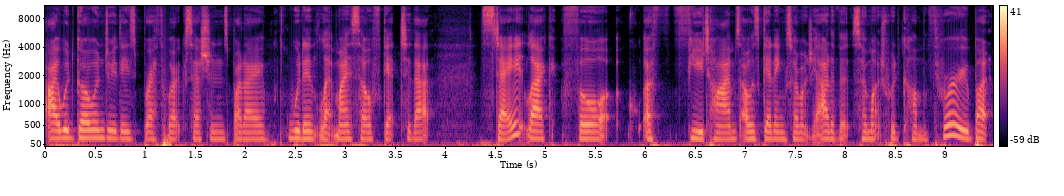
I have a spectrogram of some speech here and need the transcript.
i would go and do these breathwork sessions but i wouldn't let myself get to that state like for a few times I was getting so much out of it, so much would come through, but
